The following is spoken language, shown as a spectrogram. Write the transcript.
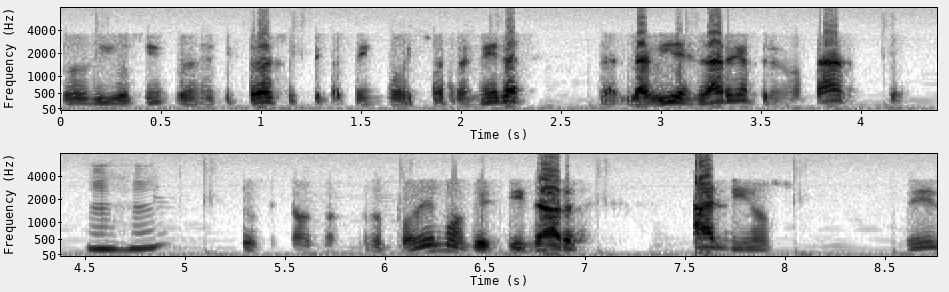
yo digo siempre en mi frase que la tengo hecha remera, la, vida es larga pero no tanto. Entonces no, podemos destinar años de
